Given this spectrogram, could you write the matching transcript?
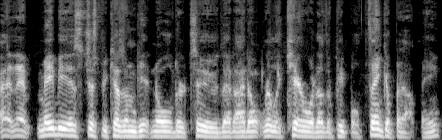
and it, maybe it's just because I'm getting older too that I don't really care what other people think about me.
